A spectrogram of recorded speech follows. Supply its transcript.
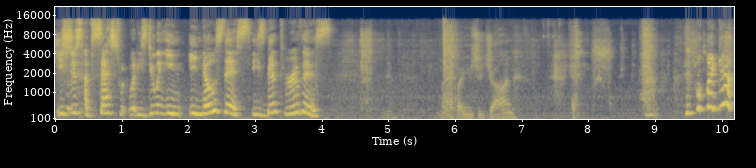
He's just obsessed with what he's doing. He, he knows this. He's been through this. Mind if I use your John? oh my god.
